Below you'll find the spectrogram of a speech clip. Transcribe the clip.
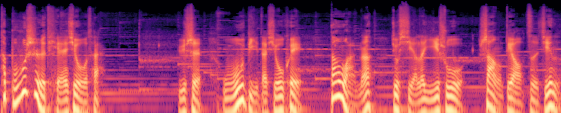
他不是田秀才，于是无比的羞愧，当晚呢就写了遗书上吊自尽了。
